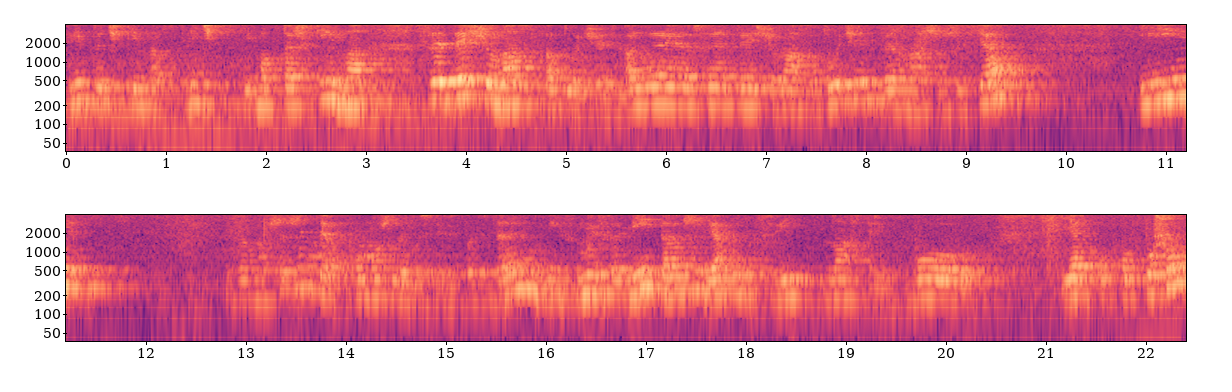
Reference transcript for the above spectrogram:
квіточки, на птички, на пташки, на все те, що нас оточує. Але все те, що нас оточує, це наше життя. І за наше життя по можливості відповідаємо ми, самі, так же, як і за свій настрій. Бо як по- пішов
